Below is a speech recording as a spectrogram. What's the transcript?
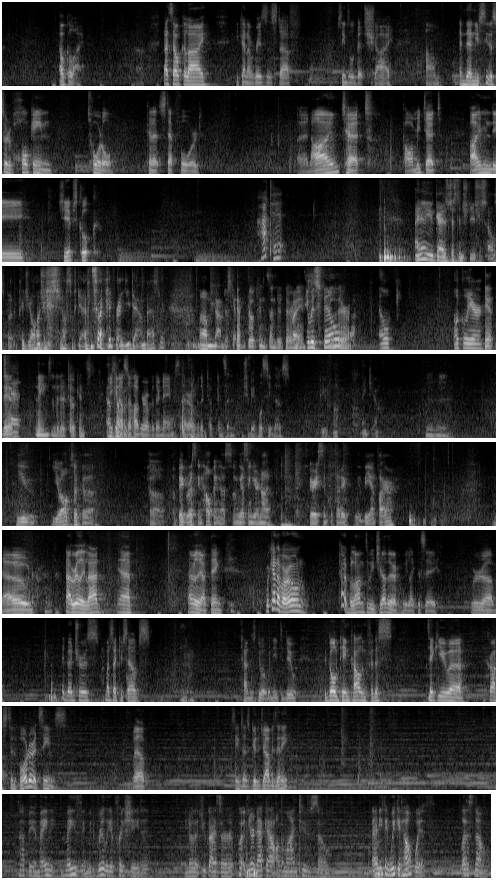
Alkali. Uh, that's Alkali. He kind of raises his staff, seems a little bit shy. Um, and then you see this sort of hulking turtle kind of step forward. And I'm Tet. Call me Tet. I'm the ship's cook. Hi, Tet. I know you guys just introduced yourselves, but could you all introduce yourselves again so I could write you down faster? Um, no, I'm just kidding. Have tokens under their Right, names. it was Phil. Their, uh, Elk, Elklear, they, have, they have names under their tokens. You Okay. can also hover over their names or over their tokens, and you should be able to see those. Beautiful. Thank you. Mm-hmm. You you all took a uh, a big risk in helping us. I'm guessing you're not very sympathetic with the Empire. No, not really, lad. Yeah, not really our thing. We're kind of our own, kind of belong to each other. We like to say, we're um, adventurers, much like yourselves. kind of just do what we need to do. The gold came calling for this. Take you uh, across to the border, it seems. Well, seems as good a job as any. That'd be ama- amazing. We'd really appreciate it. We know that you guys are putting your neck out on the line too, so anything we can help with, let us know.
